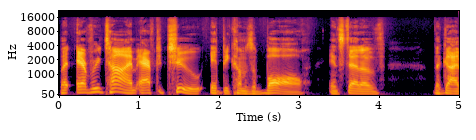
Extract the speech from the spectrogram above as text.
But every time after two, it becomes a ball instead of the guy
